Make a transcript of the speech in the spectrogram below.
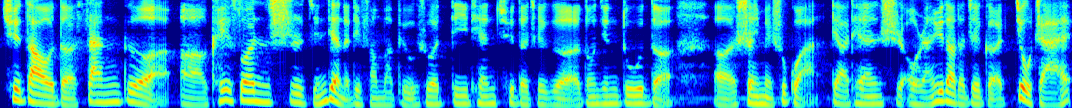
去到的三个呃可以算是景点的地方吧，比如说第一天去的这个东京都的呃摄影美术馆，第二天是偶然遇到的这个旧宅，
